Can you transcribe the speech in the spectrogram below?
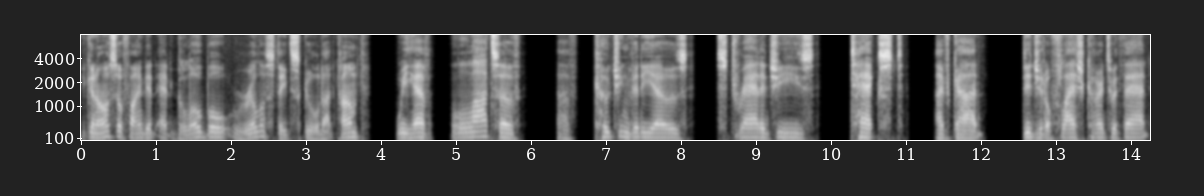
You can also find it at globalrealestateschool.com. We have lots of, of coaching videos, strategies, text. I've got digital flashcards with that,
